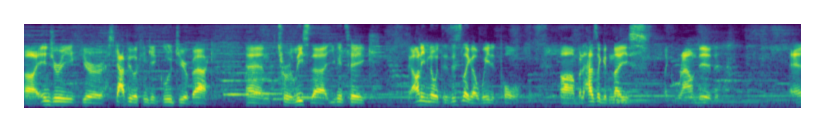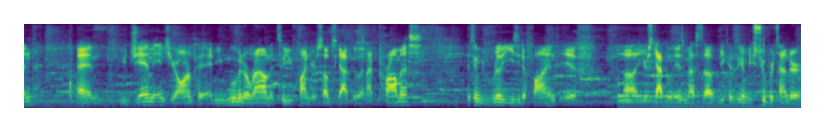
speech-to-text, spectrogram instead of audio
uh, injury, your scapula can get glued to your back. And to release that, you can take, I don't even know what this, is, this is like a weighted pole, um, but it has like a nice, like rounded end and you jam it into your armpit and you move it around until you find your subscapula. And I promise it's gonna be really easy to find if uh, your scapula is messed up because it's gonna be super tender.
